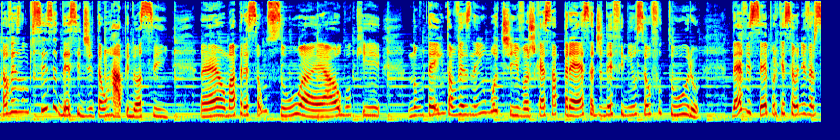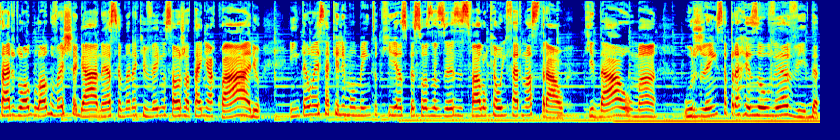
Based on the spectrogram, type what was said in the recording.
talvez não precise decidir tão rápido assim, né? Uma pressão sua é algo que não tem talvez nenhum motivo. Acho que essa pressa de definir o seu futuro Deve ser porque seu aniversário logo logo vai chegar, né? A semana que vem o sol já tá em aquário. Então esse é aquele momento que as pessoas às vezes falam que é o inferno astral, que dá uma urgência para resolver a vida.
